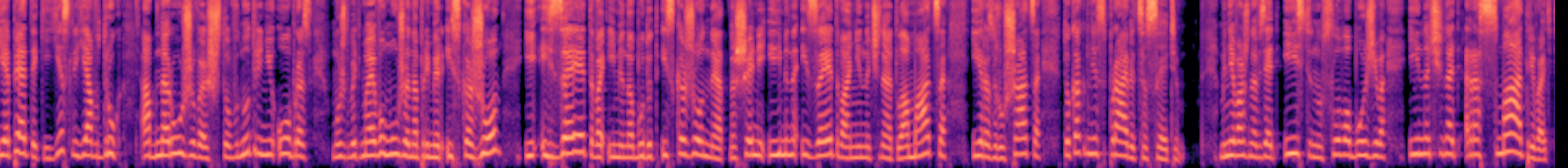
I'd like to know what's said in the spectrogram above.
И опять-таки, если я вдруг обнаруживаю, что внутренний образ, может быть, моего мужа, например, искажен, и из-за этого именно будут искаженные отношения, и именно из-за этого они начинают ломаться и разрушаться, то как мне справиться с этим? Мне важно взять истину Слова Божьего и начинать рассматривать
